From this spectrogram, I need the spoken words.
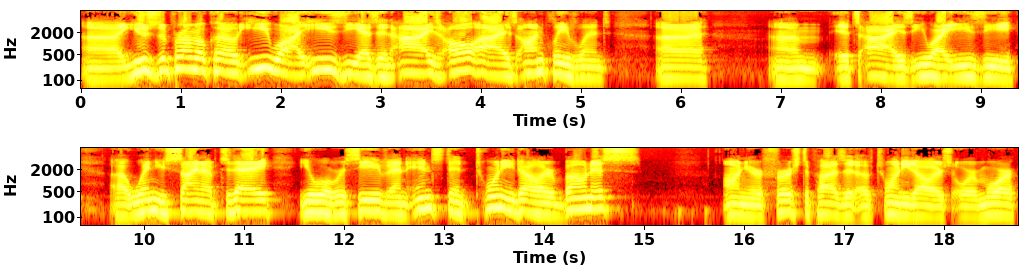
Uh, use the promo code EYEZ as in eyes, all eyes on Cleveland. Uh, um, it's eyes, E Y E Z. Uh, when you sign up today, you will receive an instant $20 bonus on your first deposit of $20 or more.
